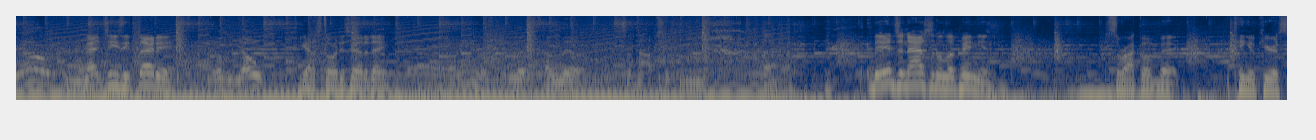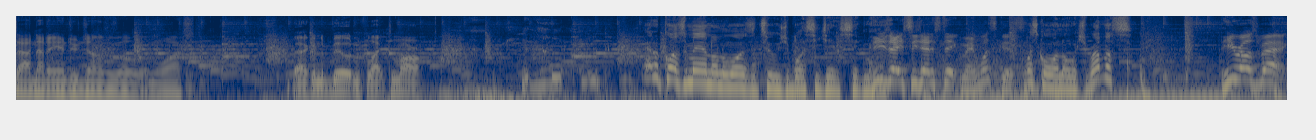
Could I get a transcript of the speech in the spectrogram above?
Yo, Matt Jeezy 30. yo, yo. You got a story to tell today? A little, a little synopsis. The international opinion. Sirocco Beck, King of Curacao, now that Andruw Jones is old and washed. Back in the building, flight tomorrow. And of course, the man on the ones and twos, your boy CJ the Sick Man. DJ CJ the Stick, man. What's good? Son? What's going on with you, brothers? Heroes back.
